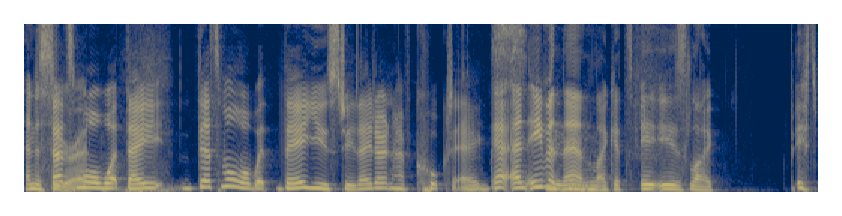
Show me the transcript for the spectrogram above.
And a that's more what they that's more what they're used to they don't have cooked eggs Yeah, and even then, Mhm. like it's it is like it's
